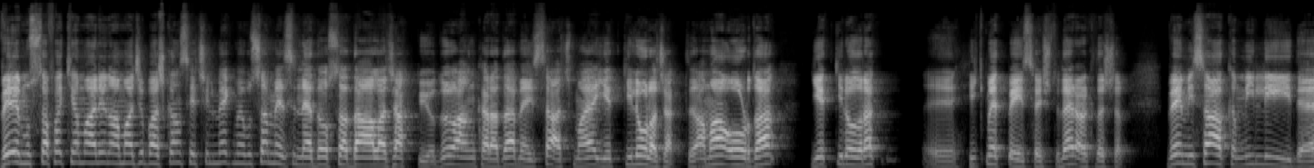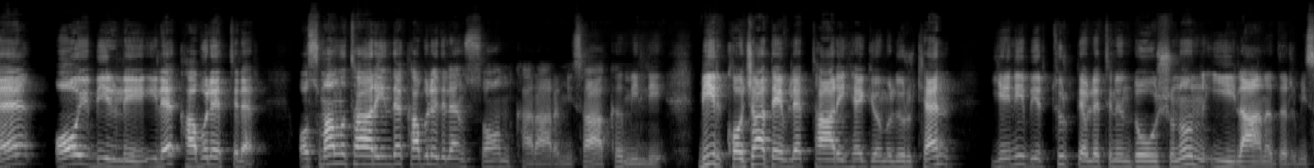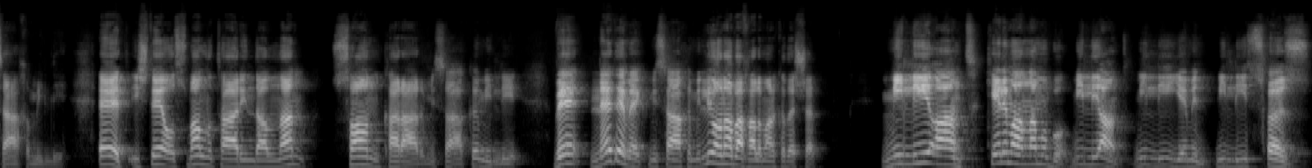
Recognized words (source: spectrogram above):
Ve Mustafa Kemal'in amacı başkan seçilmek Mebusan Meclisi ne de olsa dağılacak diyordu. Ankara'da meclisi açmaya yetkili olacaktı. Ama orada yetkili olarak e, Hikmet Bey'i seçtiler arkadaşlar. Ve misak-ı milliyi de oy birliği ile kabul ettiler. Osmanlı tarihinde kabul edilen son karar misak-ı milli. Bir koca devlet tarihe gömülürken yeni bir Türk devletinin doğuşunun ilanıdır misak-ı milli. Evet işte Osmanlı tarihinde alınan son karar misak-ı milli. Ve ne demek misak-ı milli ona bakalım arkadaşlar. Milli ant. Kelime anlamı bu. Milli ant. Milli yemin. Milli söz.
